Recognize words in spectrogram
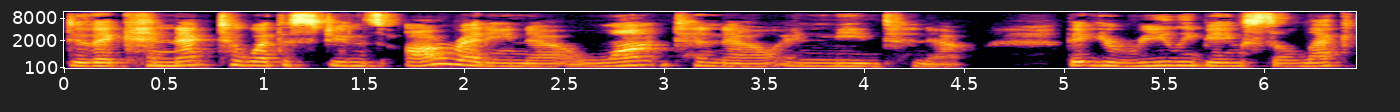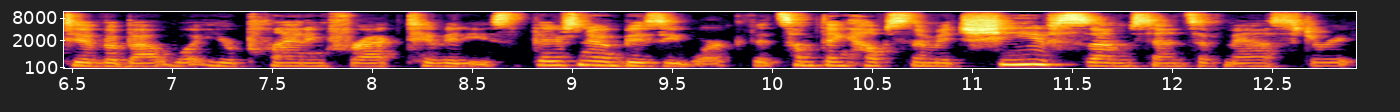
Do they connect to what the students already know, want to know, and need to know? That you're really being selective about what you're planning for activities. There's no busy work, that something helps them achieve some sense of mastery,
